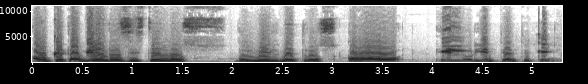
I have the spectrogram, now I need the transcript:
Aunque también resisten los 2.000 metros como el oriente antioqueño.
